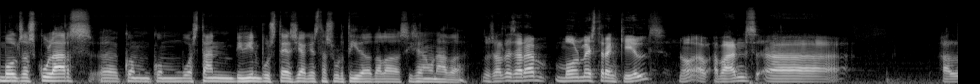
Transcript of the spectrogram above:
molts escolars, eh, com, com ho estan vivint vostès ja aquesta sortida de la sisena onada. Nosaltres ara molt més tranquils, no? Abans eh, el,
